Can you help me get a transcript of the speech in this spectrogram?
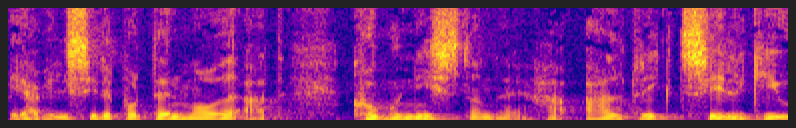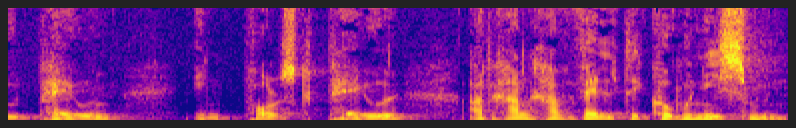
jeg vil sige det på den måde, at kommunisterne har aldrig tilgivet paven, en polsk pave, at han har valgt kommunismen.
